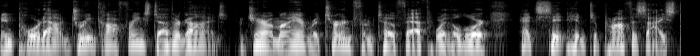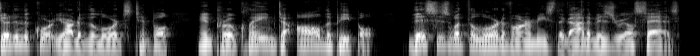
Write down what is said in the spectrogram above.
and poured out drink offerings to other gods. Jeremiah returned from Topheth, where the Lord had sent him to prophesy, stood in the courtyard of the Lord's temple and proclaimed to all the people, This is what the Lord of armies, the God of Israel says.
